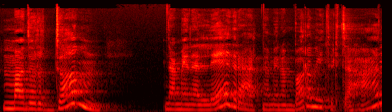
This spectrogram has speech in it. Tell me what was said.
Maar door dan naar mijn leidraad, naar mijn barometer te gaan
